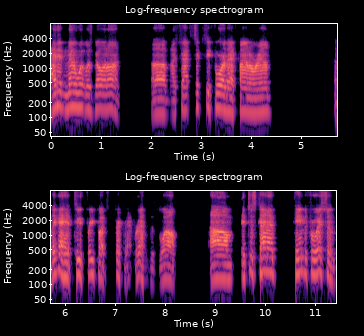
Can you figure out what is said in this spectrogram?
I didn't know what was going on. Um, I shot 64 that final round. I think I had two three putts during that round as well. Um, it just kind of came to fruition.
